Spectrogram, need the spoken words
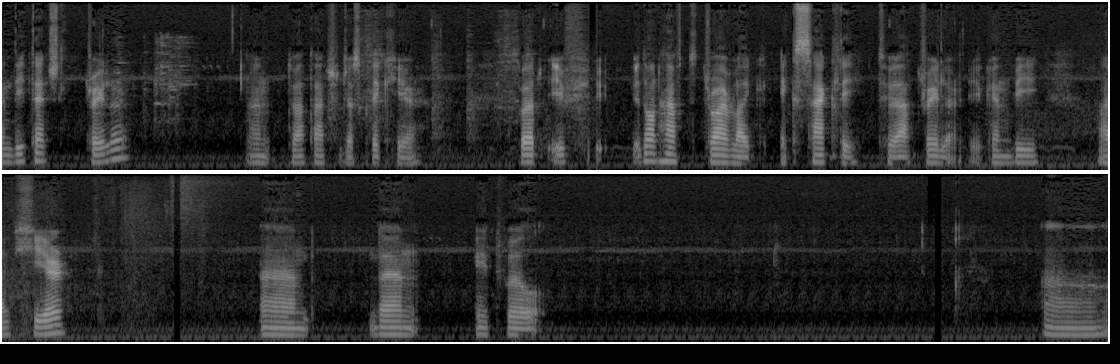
can detach trailer and to attach just click here. But if you, you don't have to drive like exactly to that trailer. You can be like here and then it will uh,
